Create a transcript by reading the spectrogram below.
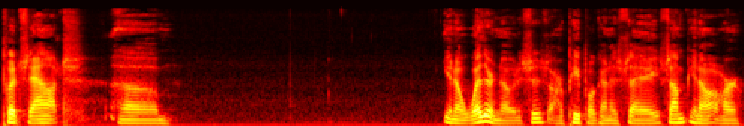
puts out um, you know, weather notices, are people going to say, some, you know, are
